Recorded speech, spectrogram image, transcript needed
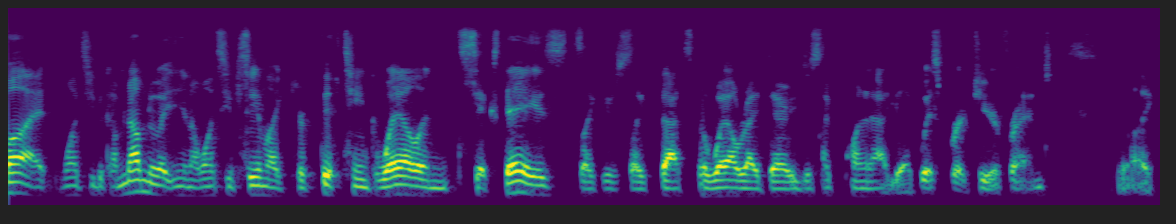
But once you become numb to it, you know, once you've seen like your 15th whale in six days, it's like you're just like, that's the whale right there. You just like point it out, you like whisper it to your friend, you like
